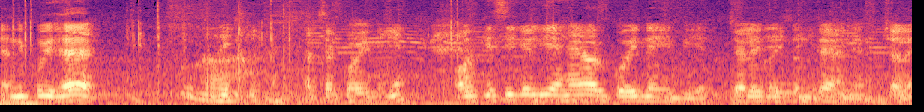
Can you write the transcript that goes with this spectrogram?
यानी कोई है? हाँ। अच्छा कोई नहीं है। और किसी के लिए है और कोई नहीं भी है। चले जी सुनते हैं चले।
